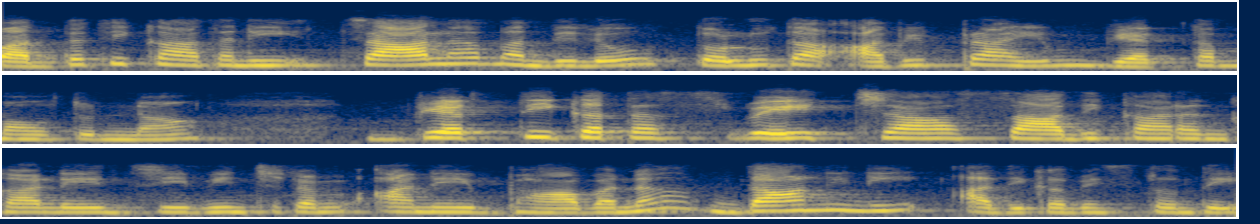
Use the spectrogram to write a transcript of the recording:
పద్ధతి కాదని చాలా మందిలో తొలుత అభిప్రాయం వ్యక్తమవుతున్నా వ్యక్తిగత స్వేచ్ఛ సాధికారంగానే జీవించడం అనే భావన దానిని అధిగమిస్తుంది.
